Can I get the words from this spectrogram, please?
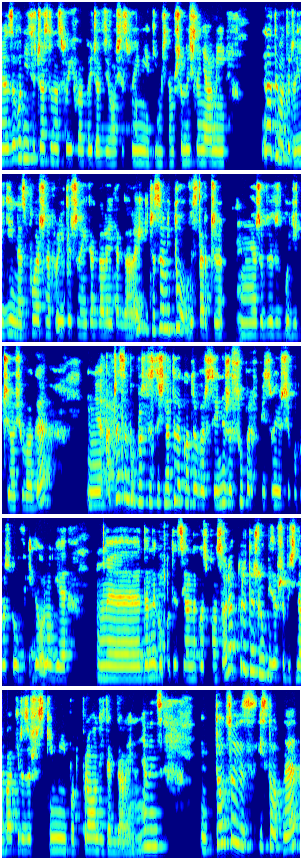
e, zawodnicy często na swoich fanpage'ach dzielą się swoimi jakimiś tam przemyśleniami na tematy religijne, społeczne, polityczne itd., tak itd. Tak I czasami to wystarczy, mm, żeby wzbudzić czyjąś uwagę, mm, a czasem po prostu jesteś na tyle kontrowersyjny, że super wpisujesz się po prostu w ideologię mm, danego potencjalnego sponsora, który też lubi zawsze być na bakier ze wszystkimi, pod prąd i tak. No Więc to, co jest istotne,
